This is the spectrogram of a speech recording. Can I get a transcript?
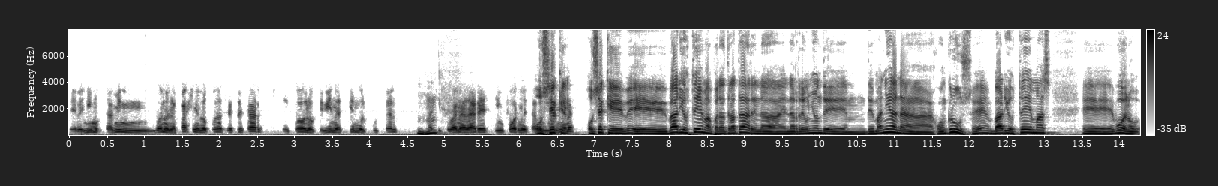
eh, venimos también, bueno, en la página lo puedes reflejar, eh, todo lo que viene haciendo el futsal, así que van a dar este informe también O sea mañana. que, o sea que eh, varios temas para tratar en la, en la reunión de, de mañana, Juan Cruz, ¿eh? varios temas. Eh, bueno,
